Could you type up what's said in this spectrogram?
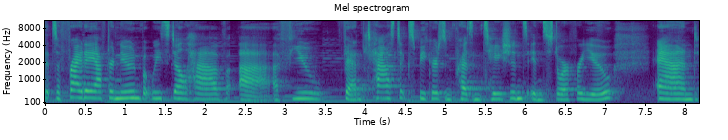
it's a Friday afternoon, but we still have uh, a few fantastic speakers and presentations in store for you. And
